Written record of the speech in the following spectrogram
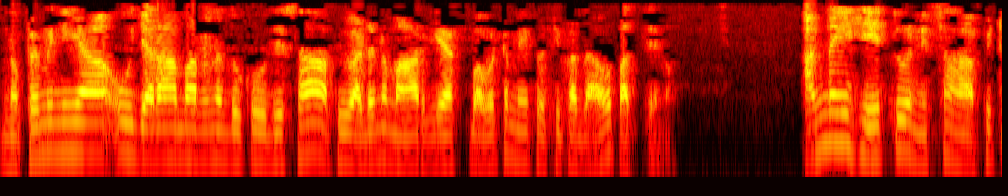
නොපැමිණියා වූ ජරා මරණ දුක උදෙසා අපි වඩන මාර්ගයක් බවට මේ ප්‍රතිපදාවපත් වෙනවා. අන්න ඒ හේතුව නිසා අපිට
